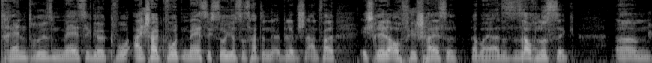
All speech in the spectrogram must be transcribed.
Trenddrüsenmäßige, Quo Einschaltquotenmäßig, so Justus hatte einen epileptischen Anfall. Ich rede auch viel Scheiße dabei. Also es ist auch lustig. Ähm,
